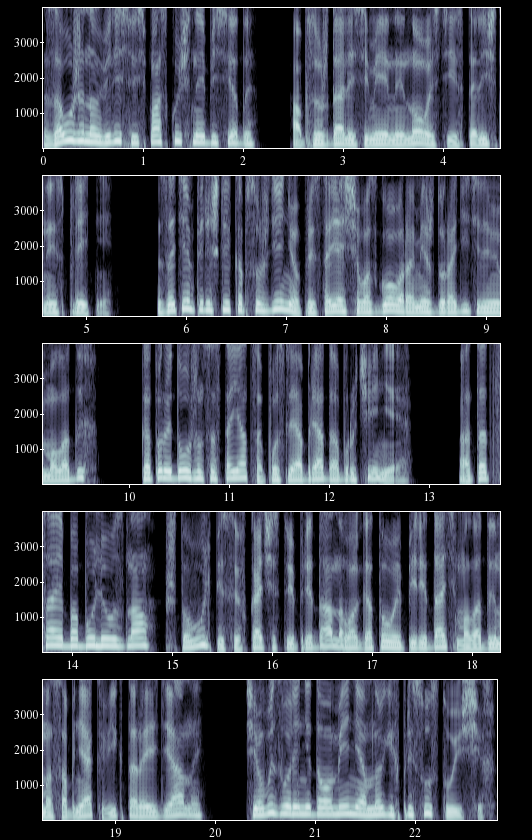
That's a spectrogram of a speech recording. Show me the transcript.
За ужином велись весьма скучные беседы. Обсуждали семейные новости и столичные сплетни. Затем перешли к обсуждению предстоящего сговора между родителями молодых, который должен состояться после обряда обручения. От отца и бабули узнал, что вульписы в качестве приданого готовы передать молодым особняк Виктора и Дианы, чем вызвали недоумение многих присутствующих.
